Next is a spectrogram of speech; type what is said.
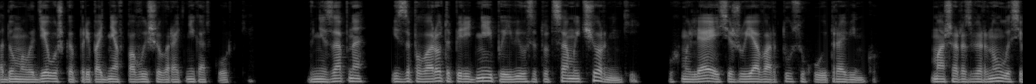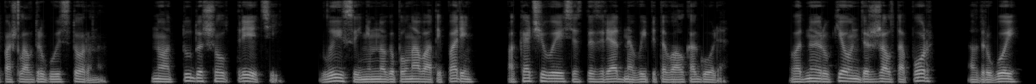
подумала девушка, приподняв повыше воротник от куртки. Внезапно из-за поворота перед ней появился тот самый черненький, ухмыляясь и жуя во рту сухую травинку. Маша развернулась и пошла в другую сторону. Но оттуда шел третий, лысый, немного полноватый парень, покачиваясь от изрядно выпитого алкоголя. В одной руке он держал топор, а в другой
